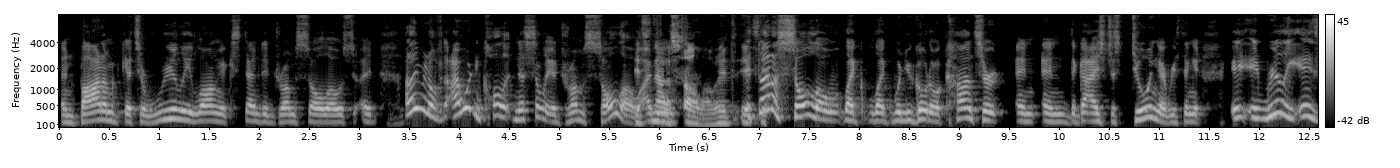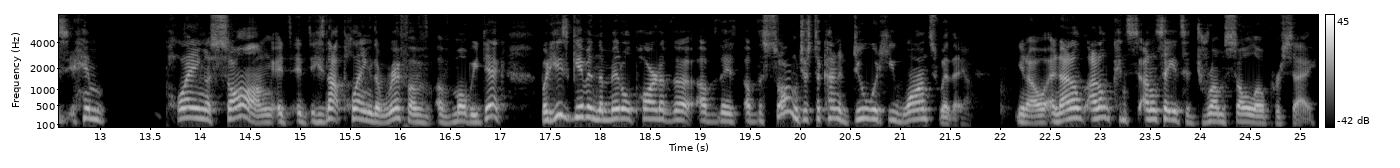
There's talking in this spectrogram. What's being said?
and Bonham gets a really long extended drum solo. I, mm-hmm. I, don't even know if I wouldn't call it necessarily a drum solo. It's I not mean, a solo. It, it, it's not a solo like like when you go to a concert and and the guy's just doing everything. It, it really is him playing a song. he's not playing the riff of, of Moby Dick, but he's given the middle part of the of the of the song just to kind of do what he wants with it. Yeah. You know, and I don't I don't I don't say it's a drum solo per se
